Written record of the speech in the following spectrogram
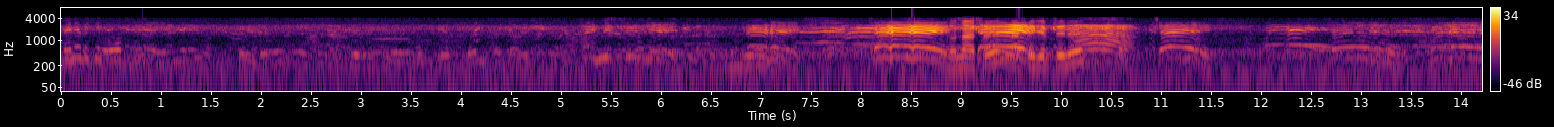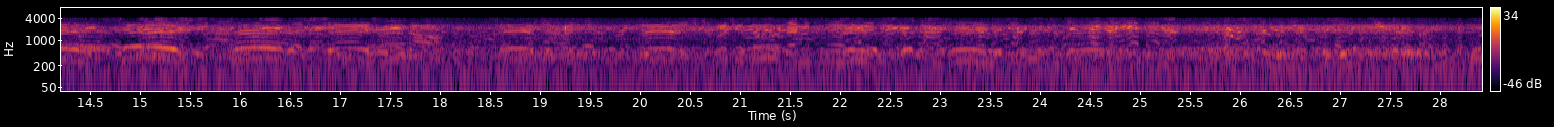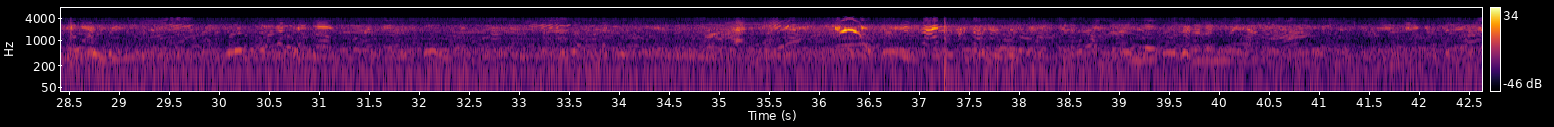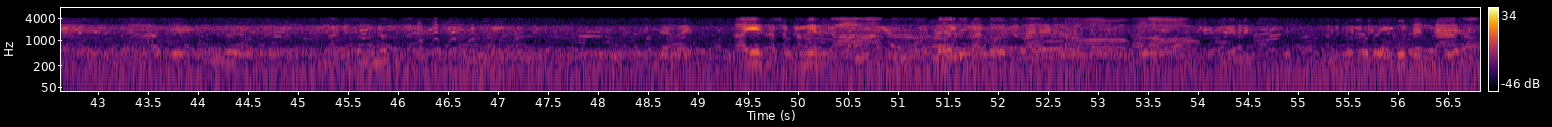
Ben heb het in orde. To nasze? Nasze dziewczyny? Ahí es nuestra camisa. Lo hizo al dos lados. Aló. Guten Tag.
